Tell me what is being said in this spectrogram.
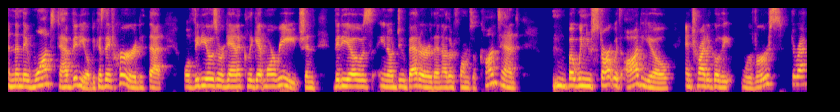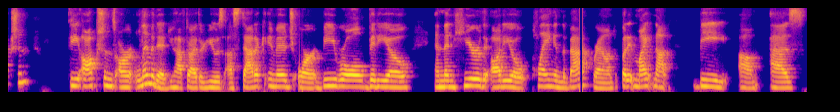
and then they want to have video because they've heard that well videos organically get more reach and videos you know do better than other forms of content but when you start with audio and try to go the reverse direction the options are limited you have to either use a static image or b-roll video and then hear the audio playing in the background but it might not be um, as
